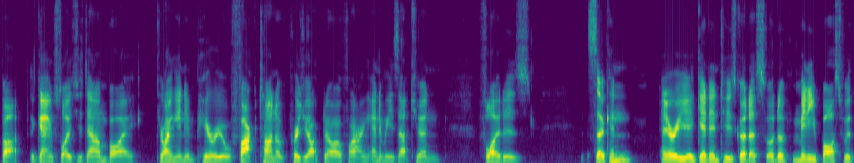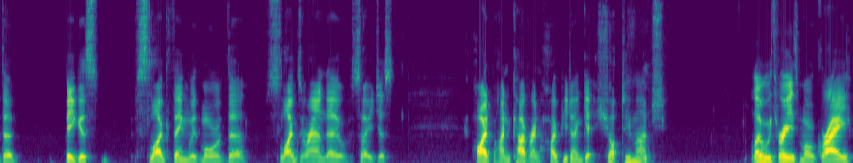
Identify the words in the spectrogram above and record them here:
but the game slows you down by throwing an imperial fuck ton of projectile firing enemies at you and floaters. Second area you get into's got a sort of mini boss with the biggest slug thing with more of the slugs around there, so you just hide behind cover and hope you don't get shot too much. Level 3 is more grey,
